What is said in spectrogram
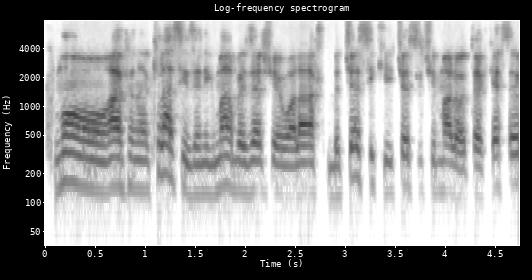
כמו ארסנל קלאסי, זה נגמר בזה שהוא הלך בצ'סי, כי צ'סי שילמה לו יותר כסף,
